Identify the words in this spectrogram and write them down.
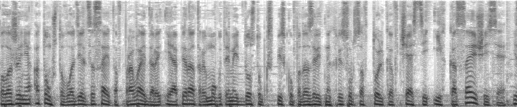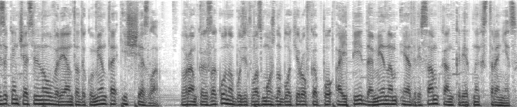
Положение о том, что владельцы сайтов, провайдеры и операторы могут иметь доступ к списку подозрительных ресурсов только в части их касающейся, из окончательного варианта документа исчезло. В рамках закона будет возможна блокировка по IP, доменам и адресам конкретных страниц.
